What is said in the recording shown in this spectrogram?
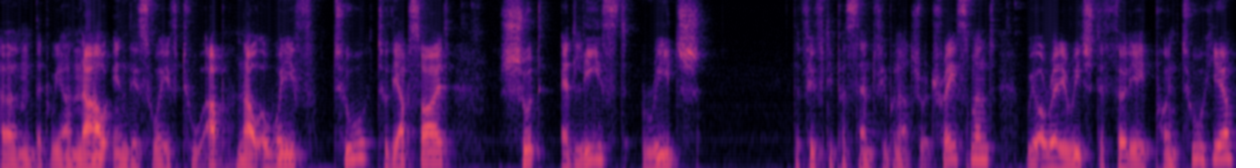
um, that we are now in this wave two up. Now a wave two to the upside should at least reach the 50% Fibonacci retracement. We already reached the 38.2 here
